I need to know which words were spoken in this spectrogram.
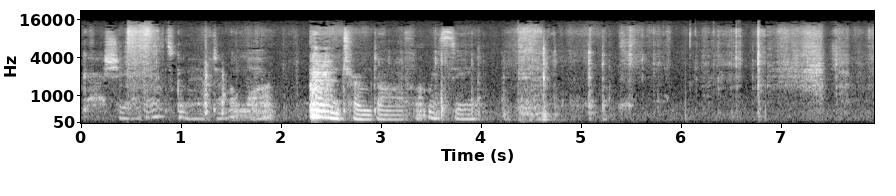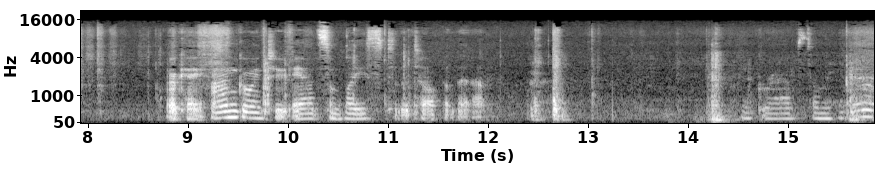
Gosh, yeah, that's going to have to have a lot trimmed off. Let me see. Okay, I'm going to add some lace to the top of that. Grab some here.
